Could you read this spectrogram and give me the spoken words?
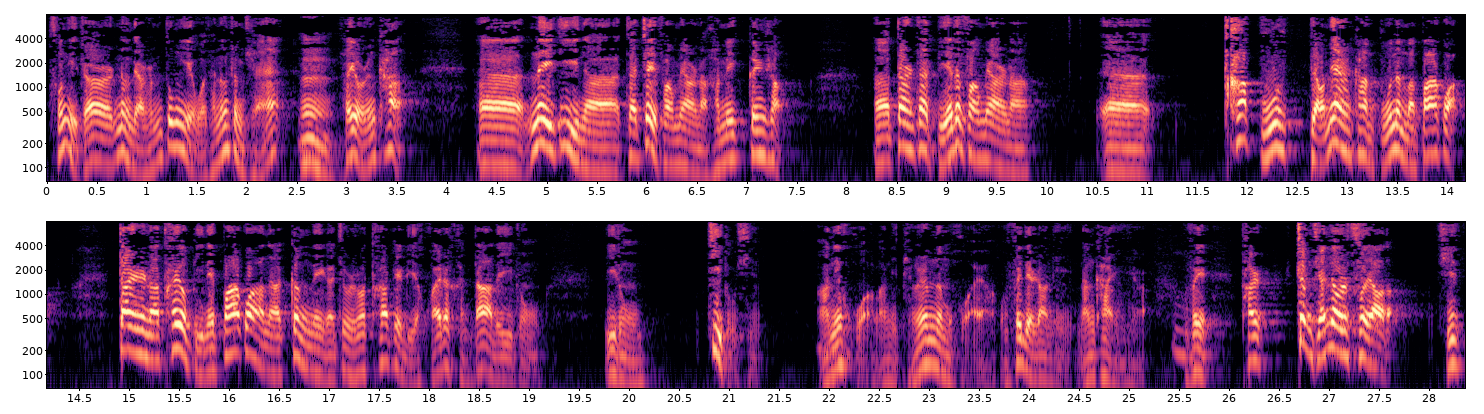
从你这儿弄点什么东西，我才能挣钱，嗯，才有人看。呃，内地呢在这方面呢还没跟上，呃，但是在别的方面呢，呃，他不表面上看不那么八卦。但是呢，他又比那八卦呢更那个，就是说他这里怀着很大的一种一种嫉妒心啊！你火了，你凭什么那么火呀？我非得让你难看一下，我非他是挣钱都是次要的，其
